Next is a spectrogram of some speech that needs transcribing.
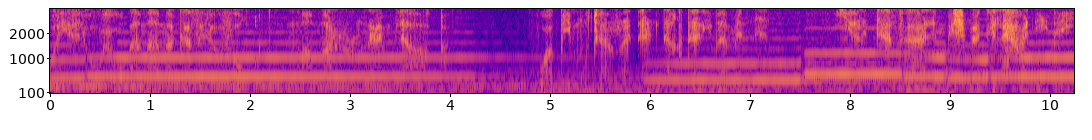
ويلوح أمامك في الأفق ممر عملاق. وبمجرد أن تقترب منه يرتفع المشبك الحديدي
